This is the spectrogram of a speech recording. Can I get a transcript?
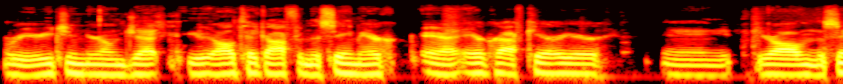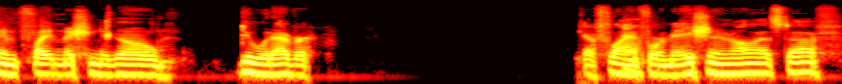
Where you're each in your own jet. You all take off from the same air uh, aircraft carrier, and you're all in the same flight mission to go do whatever. Got to fly in formation and all that stuff.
